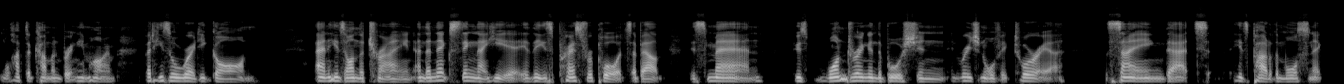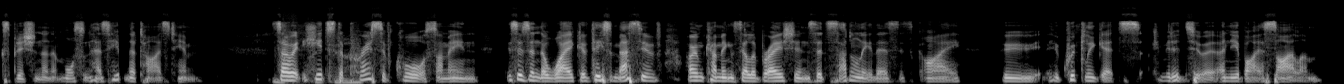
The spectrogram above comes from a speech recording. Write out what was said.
we'll have to come and bring him home." But he's already gone, and he's on the train. And the next thing they hear are these press reports about this man who's wandering in the bush in, in regional Victoria, saying that he's part of the Mawson expedition and that Mawson has hypnotized him. So it hits the press, of course. I mean, this is in the wake of these massive homecoming celebrations that suddenly there's this guy who who quickly gets committed to a, a nearby asylum.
